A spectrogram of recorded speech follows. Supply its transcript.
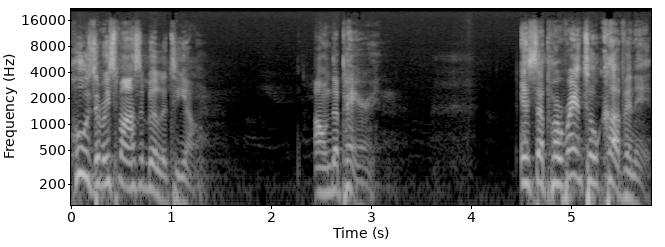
who's the responsibility on? On the parent. It's a parental covenant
